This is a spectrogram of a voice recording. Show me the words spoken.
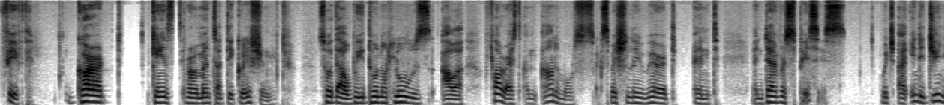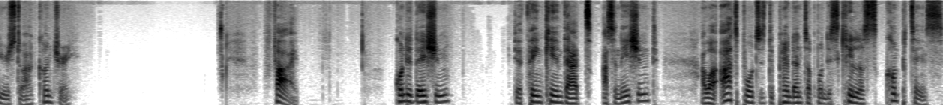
Fifth, guard against environmental degradation so that we do not lose our forest and animals, especially weird and endangered species, which are indigenous to our country. 5. Condemnation, the thinking that as a nation, our output is dependent upon the skills, competence,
